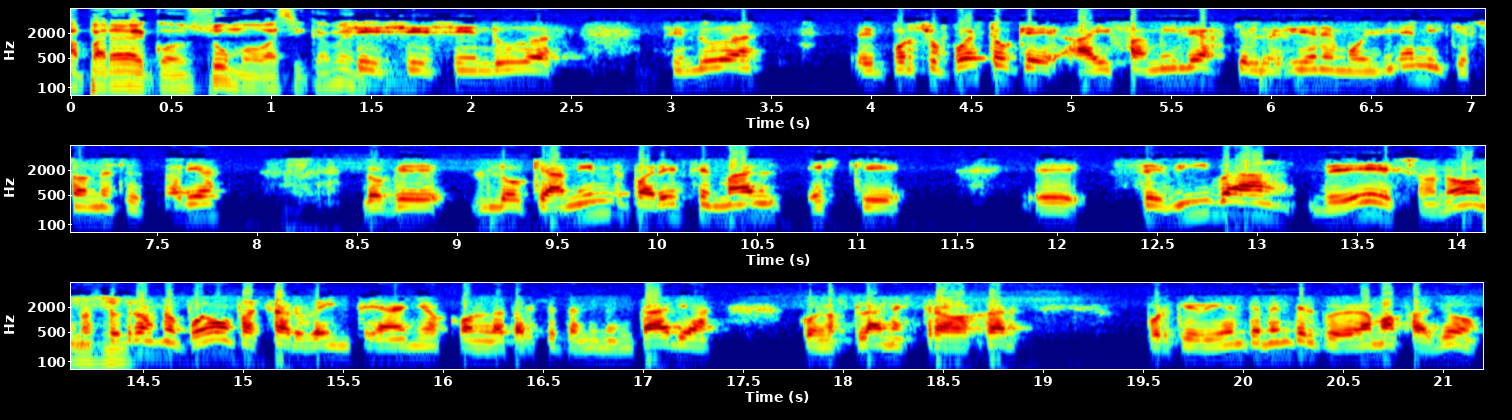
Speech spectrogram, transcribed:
a, parar al consumo, básicamente. Sí, sí, sin duda, sin duda. Eh, por supuesto que hay familias que les viene muy bien y que son necesarias. Lo que, lo que a mí me parece mal es que eh, se viva de eso, ¿no? Uh -huh. Nosotros no podemos pasar 20 años con la tarjeta alimentaria, con los planes trabajar, porque evidentemente el programa falló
